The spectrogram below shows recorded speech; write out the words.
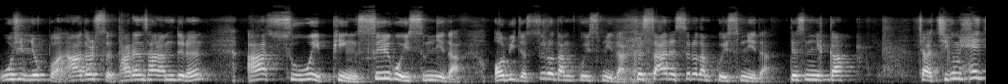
56번 others 다른 사람들은 sweeping 쓸고 있습니다. 업이죠. 쓸어 담고 있습니다. 그 쌀을 쓸어 담고 있습니다. 됐습니까? 자, 지금 has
